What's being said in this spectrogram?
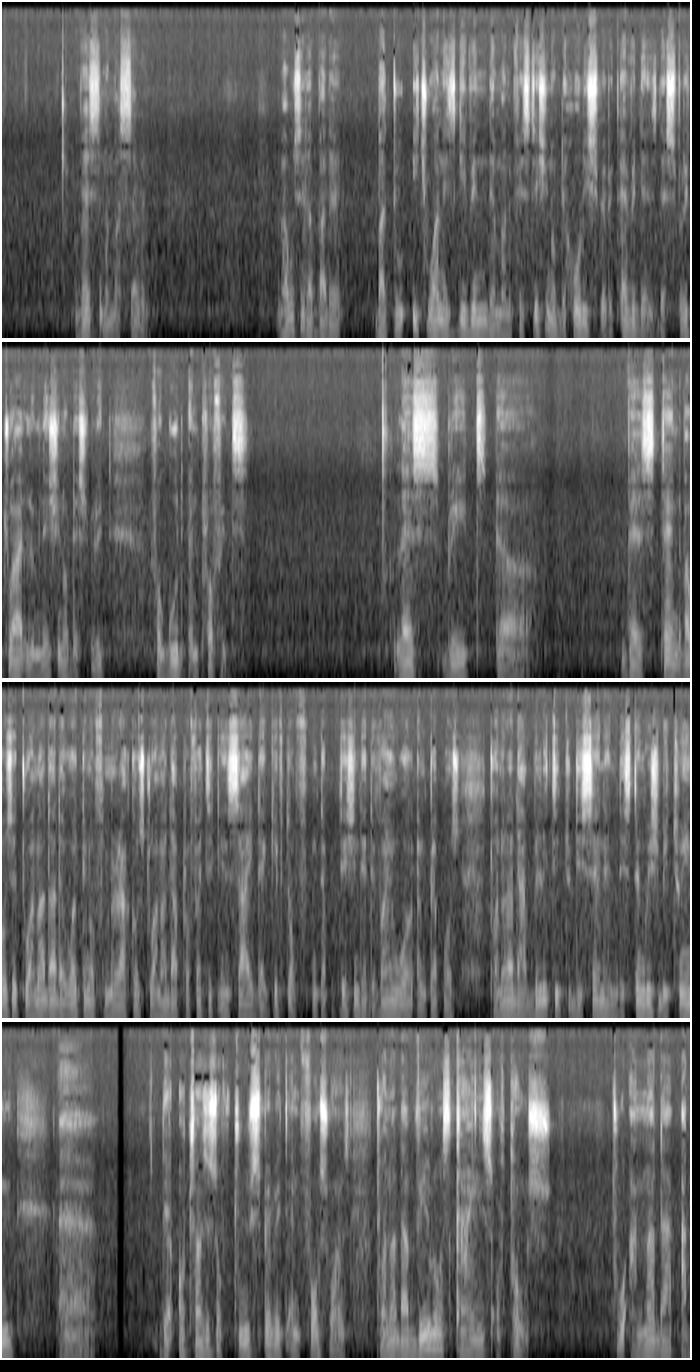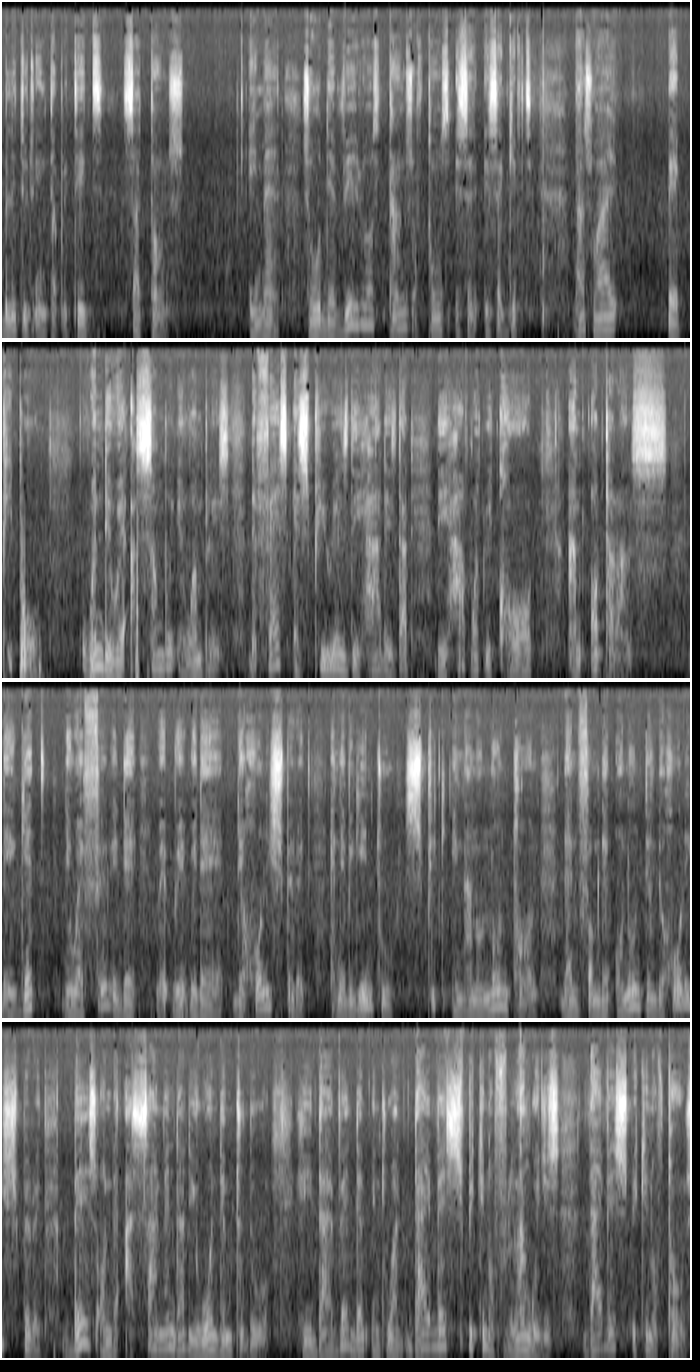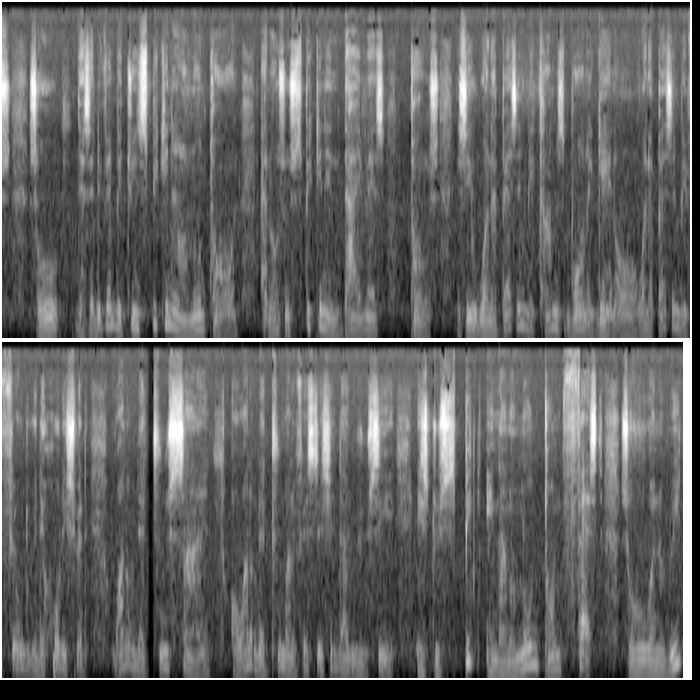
verse number 7, the Bible said that the, but to each one is given the manifestation of the Holy Spirit, evidence, the spiritual illumination of the Spirit for good and profit. Let's read uh, verse 10 the bible says to another the working of miracles to another prophetic insight the gift of interpretation the divine will and purpose to another the ability to discern and distinguish between uh, the utterances of true spirit and false ones to another various kinds of tongues to another ability to interpret such tongues. Amen. So the various tongues of tongues is a, is a gift. That's why the people when they were assembled in one place, the first experience they had is that they have what we call an utterance. They get they were filled with the with, with, the, the Holy Spirit and they begin to speak in an unknown tongue. Then from the unknown tongue, the Holy Spirit, based on the assignment that you want them to do, He divert them into a diverse speaking of languages, diverse speaking of tongues. So there's a difference between speaking in an unknown tongue and also speaking in diverse tongues. You see, when a person becomes born again or when a person be filled with the Holy Spirit, one of the true sign or one of the true manifestation that you see is to speak in an unknown tongue first. So when you read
